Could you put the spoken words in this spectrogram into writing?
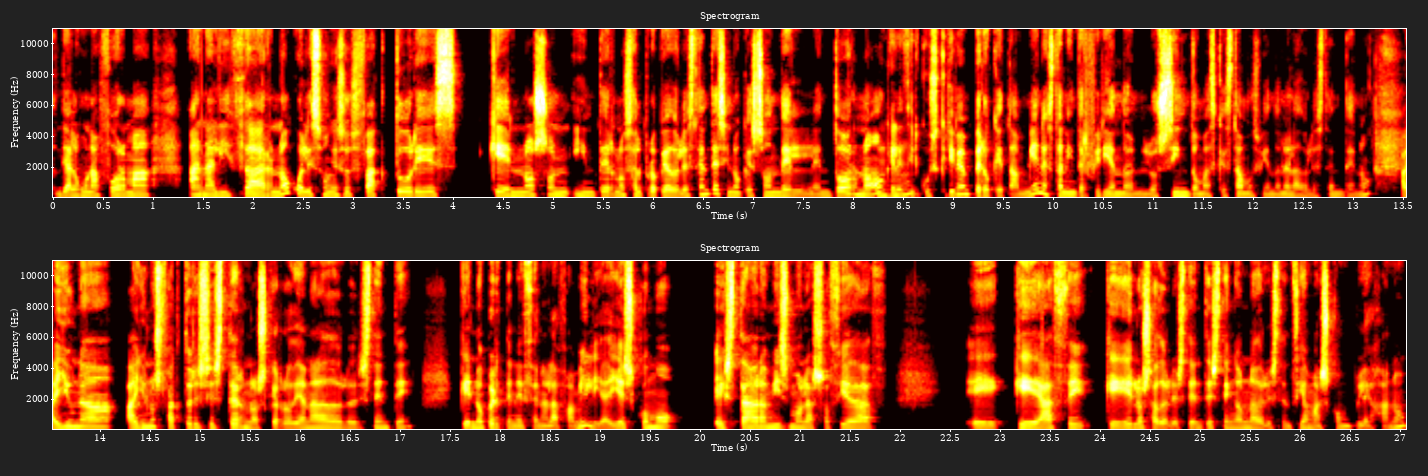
de alguna forma analizar ¿no? cuáles son esos factores que no son internos al propio adolescente, sino que son del entorno, que le circunscriben, pero que también están interfiriendo en los síntomas que estamos viendo en el adolescente, ¿no? Hay, una, hay unos factores externos que rodean al adolescente que no pertenecen a la familia y es cómo está ahora mismo la sociedad eh, que hace que los adolescentes tengan una adolescencia más compleja. ¿no?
